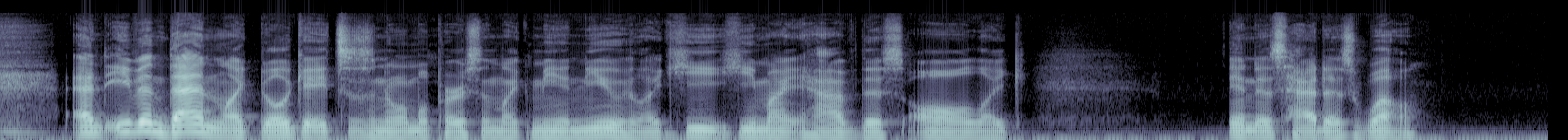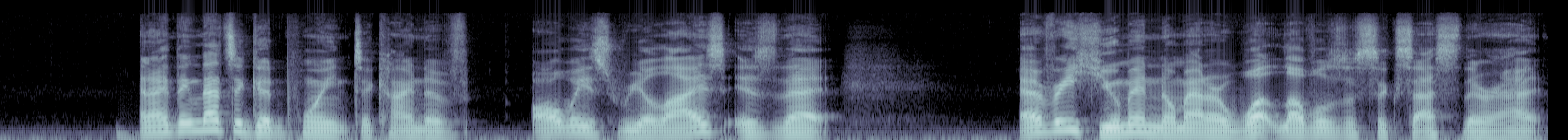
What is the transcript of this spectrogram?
and even then like bill gates is a normal person like me and you like he he might have this all like in his head as well and i think that's a good point to kind of always realize is that every human, no matter what levels of success they're at,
